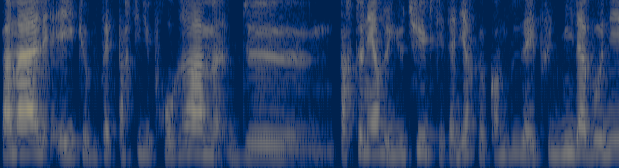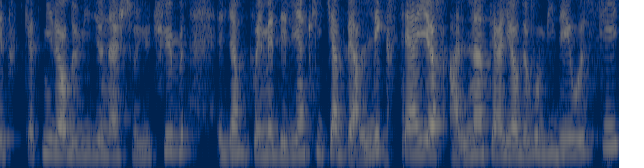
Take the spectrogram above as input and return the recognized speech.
pas mal et que vous faites partie du programme de partenaire de YouTube, c'est-à-dire que quand vous avez plus de 1000 abonnés, plus de 4000 heures de visionnage sur YouTube, eh bien, vous pouvez mettre des liens cliquables vers l'extérieur, à l'intérieur de vos vidéos aussi.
